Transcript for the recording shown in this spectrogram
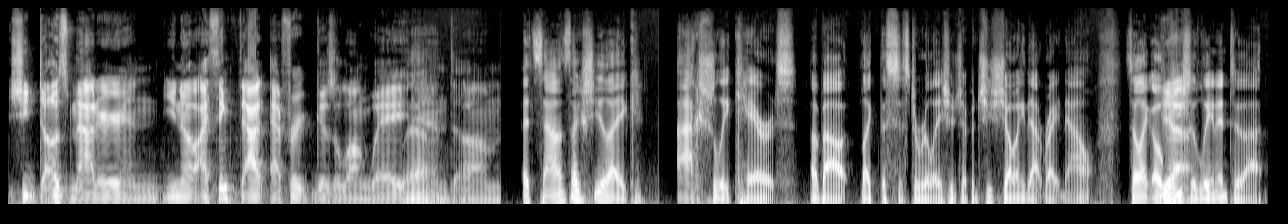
she does matter and you know, I think that effort goes a long way Yeah. and um it sounds like she like actually cares about like the sister relationship and she's showing that right now so like op Yeah. should lean into that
